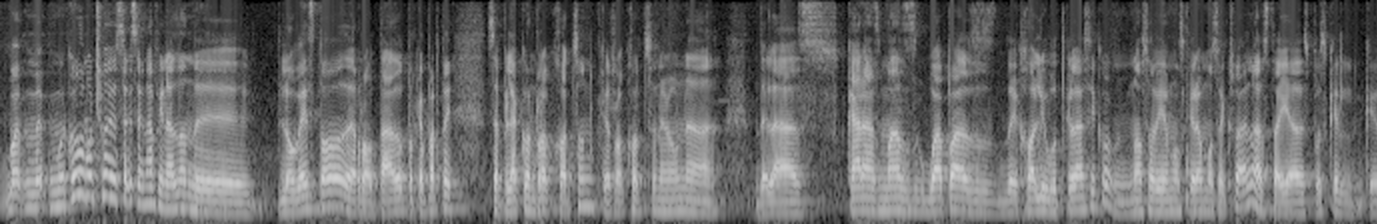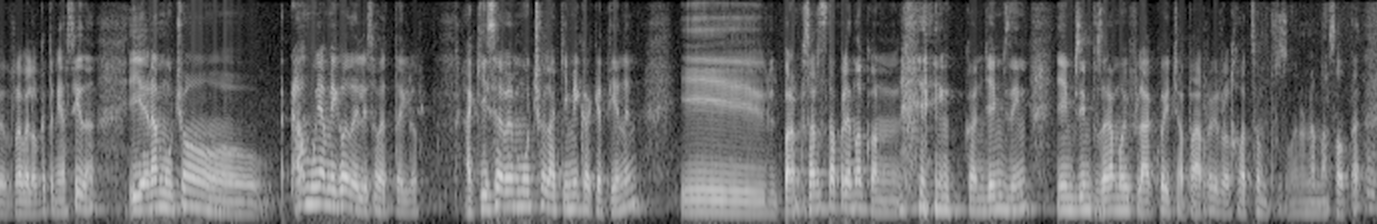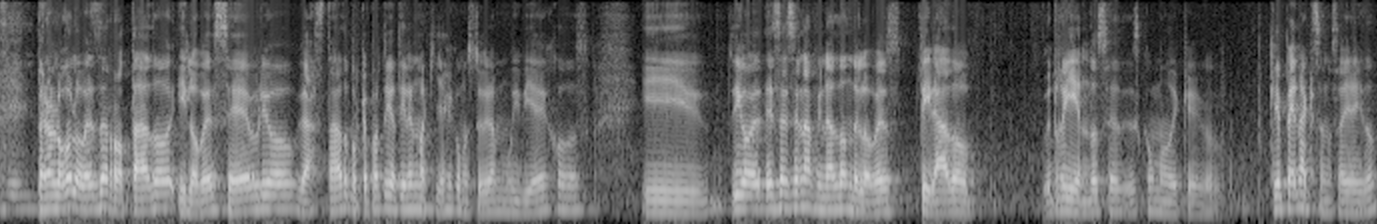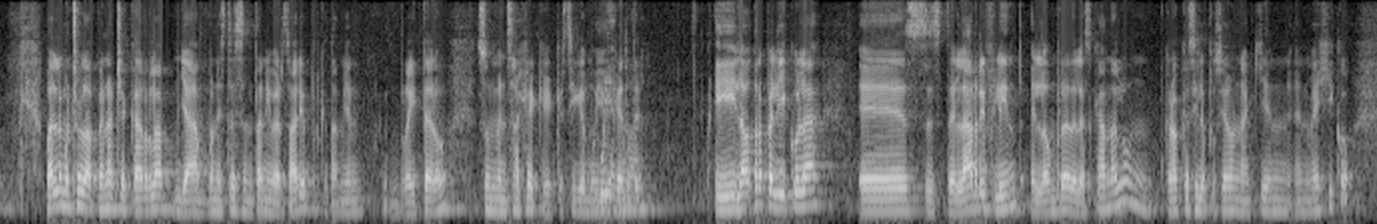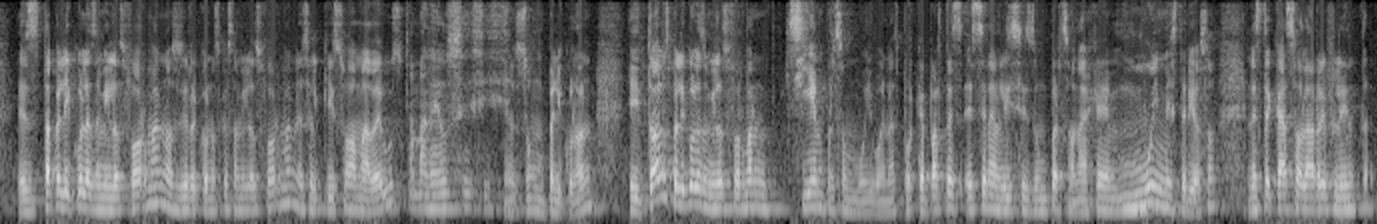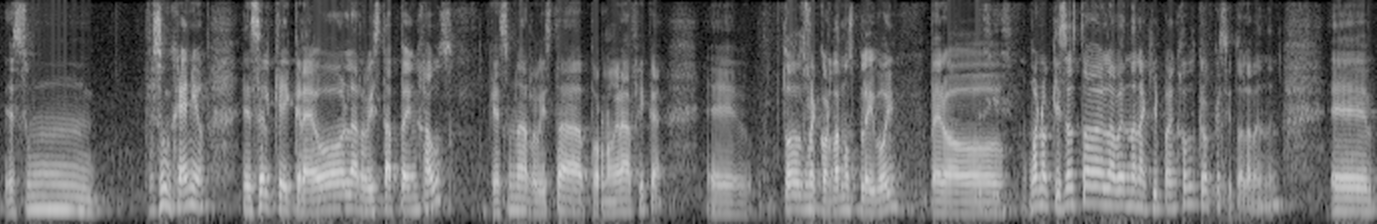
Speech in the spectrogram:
me, acuerdo mucho de esa escena final donde lo ves todo derrotado, porque aparte se pelea con Rock Hudson, que Rock Hudson era una de las caras más guapas de Hollywood clásico. No sabíamos que era homosexual hasta ya después que, que reveló que tenía SIDA. Y era mucho, era muy amigo de Elizabeth Taylor. Aquí se ve mucho la química que tienen y para empezar se está peleando con, con James Dean. James Dean pues era muy flaco y chaparro y Rock Hudson pues era una masota. Ah, Pero luego lo ves derrotado y lo ves ebrio, gastado, porque aparte ya tienen maquillaje como si estuvieran muy viejos. Y digo, esa escena final donde lo ves tirado, riéndose, es como de que qué pena que se nos haya ido. Vale mucho la pena checarla ya en este 60 aniversario, porque también, reitero, es un mensaje que, sigue muy, vigente. Y la otra película es este, Larry Flint, El hombre del escándalo. Creo que así le pusieron aquí en, México. Esta película es de Milos Forman. No sé si reconozcas a Milos Forman. Es el que hizo Amadeus. Amadeus, sí, sí, sí. Es un peliculón. Y todas las películas de Milos Forman siempre son muy buenas porque aparte es, ese análisis de un personaje muy misterioso. En este caso, Larry Flint es un, es un genio. Es el que creó la revista Penthouse, que es una revista pornográfica. Eh, todos recordamos Playboy pero bueno, quizás todavía la vendan aquí Penthouse, creo que sí todavía la venden. Eh,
